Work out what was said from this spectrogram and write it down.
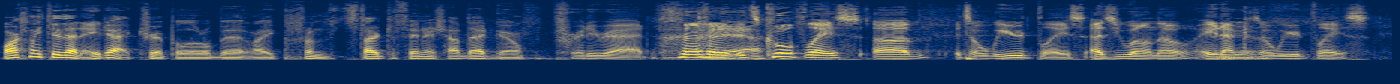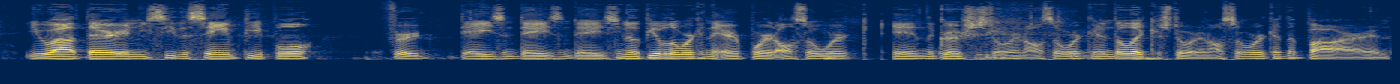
walk me through that Adak trip a little bit, like from start to finish. How'd that go? pretty rad. it's a cool place. Um, it's a weird place, as you well know. Adak Yeah. is a weird place. You go out there and you see the same people for days and days and days. You know, the people that work in the airport also work in the grocery store and also work in the liquor store and also work at the bar. And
